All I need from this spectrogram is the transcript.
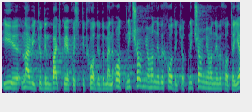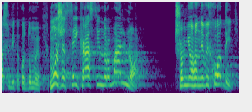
І навіть один батько якось підходив до мене, от нічого в нього не виходить, от нічого в нього не виходить. Я собі тако думаю, може це якраз і нормально, що в нього не виходить.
